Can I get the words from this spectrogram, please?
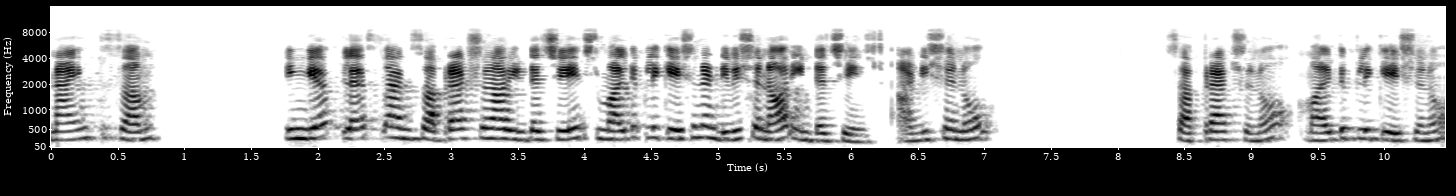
ninth sum இங்க plus and subtraction are interchange multiplication and division are interchange அடிஷனும் சப்ராக்ஷனும் மல்டிப்ளிகேஷனோ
